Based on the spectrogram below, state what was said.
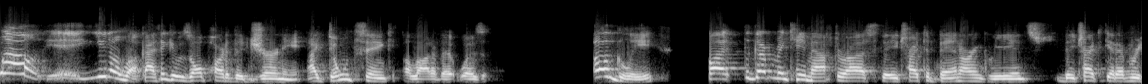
Well, you know, look, I think it was all part of the journey. I don't think a lot of it was ugly. But the government came after us. They tried to ban our ingredients. They tried to get every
